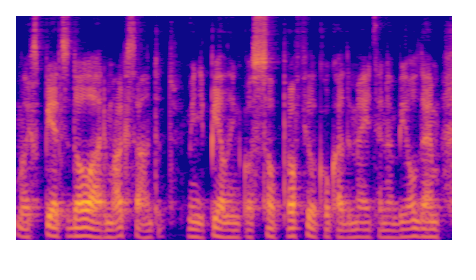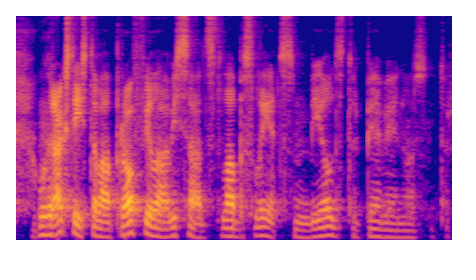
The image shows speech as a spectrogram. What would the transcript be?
Man liekas, 5 dolāri maksā, un tad viņi pielinkos savu profilu kaut kāda meitene bildēm. Un rakstīs tavā profilā visādas labas lietas, un bildes tur pievienos. un Tur.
